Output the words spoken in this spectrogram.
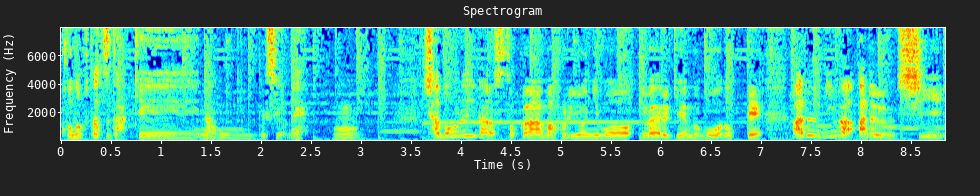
この2つだけなんですよね。うん。シャドウレイダースとか、まあ、フルヨにも、いわゆるゲームボードって、あるにはあるし、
